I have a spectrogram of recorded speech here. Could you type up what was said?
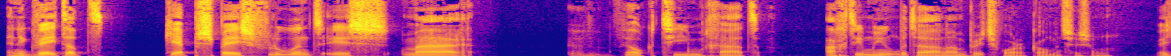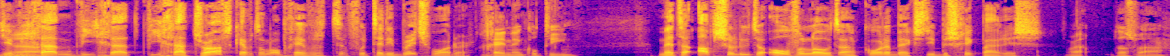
En ik weet dat cap space fluent is, maar welk team gaat 18 miljoen betalen aan Bridgewater komend seizoen? Weet je, wie, gaat, wie, gaat, wie gaat draft capital opgeven voor- voor Teddy Bridgewater? Geen enkel team. Met de absolute overload aan quarterbacks die beschikbaar is. Ja, dat is waar.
